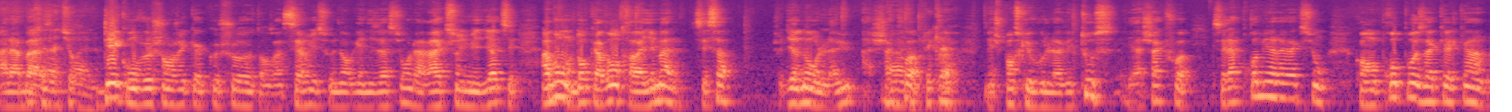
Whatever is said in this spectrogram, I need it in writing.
à la base. Naturel. Dès qu'on veut changer quelque chose dans un service ou une organisation, la réaction immédiate c'est ah bon donc avant on travaillait mal, c'est ça. Je veux dire non on l'a eu à chaque fois. Clair. Et je pense que vous l'avez tous et à chaque fois. C'est la première réaction quand on propose à quelqu'un.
